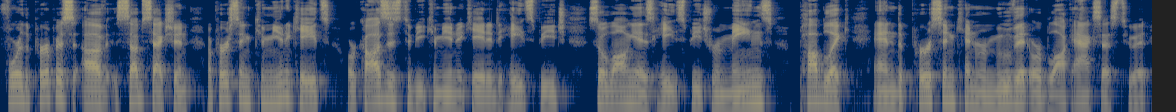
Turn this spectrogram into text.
For the purpose of subsection, a person communicates or causes to be communicated hate speech so long as hate speech remains public and the person can remove it or block access to it.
